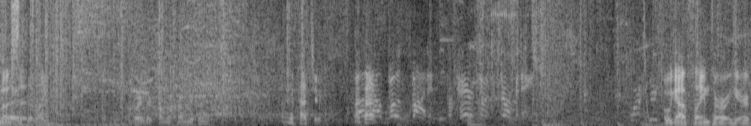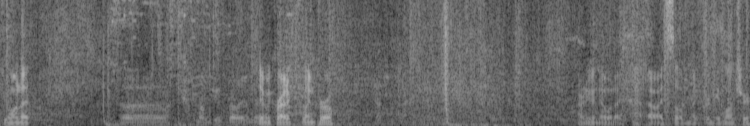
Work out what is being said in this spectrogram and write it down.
most so of is the time. like where they're coming from, you think? Hey, Pat's here. Hi, Pat. Outpost spotted. Prepare to exterminate. Oh, we got a flamethrower here if you want it. Uh, I'm good probably on that. Democratic flamethrower. I don't even know what I have. Oh, I still have my grenade launcher.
